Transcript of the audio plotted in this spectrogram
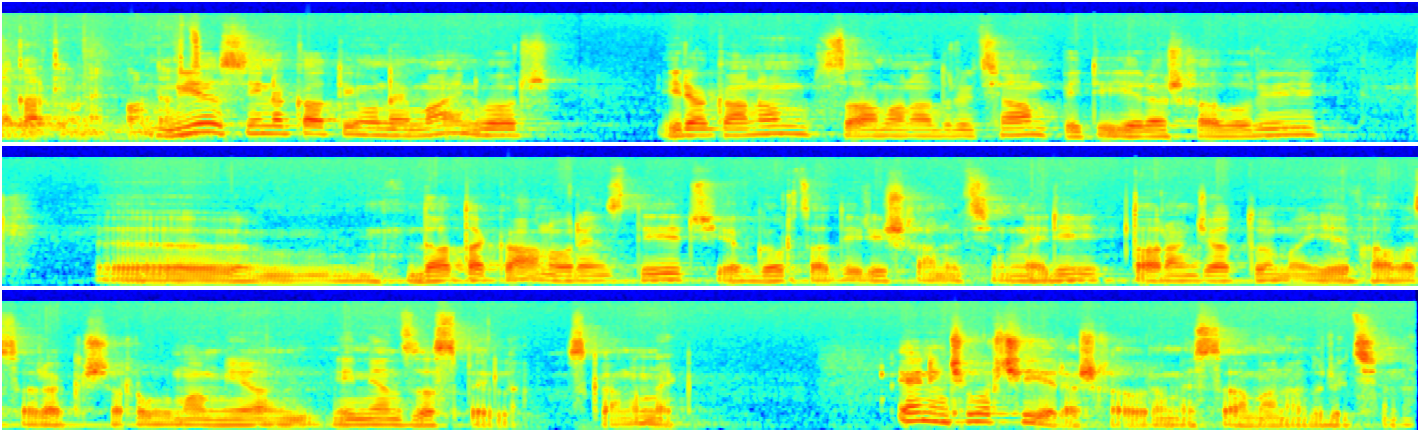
նկատի ունեք բանը։ Ես ի նկատի ունեմ այն, որ իրականում սահմանադրությամբ պիտի երաշխավորի դատական օրենսդիր եւ գործադիր իշխանությունների տարանջատումը եւ հավասարակշռումը միմյանց զսպելը, հասկանում եք։ Այն ինչ որ չի երաշխավորում է սահմանադրությունը։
